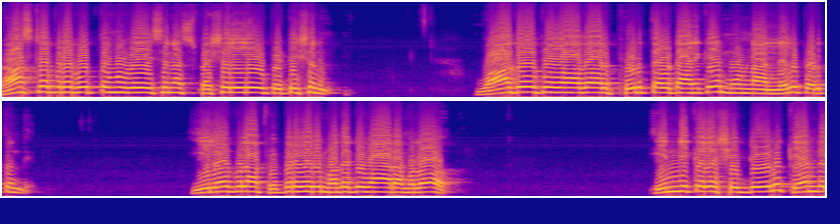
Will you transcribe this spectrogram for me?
రాష్ట్ర ప్రభుత్వము వేసిన స్పెషల్ లీవ్ పిటిషన్ వాదోపవాదాలు పూర్తవటానికే మూడు నాలుగు నెలలు పడుతుంది. ఈ లోపల ఫిబ్రవరి మొదటి వారంలో ఎన్నికల షెడ్యూల్ కేంద్ర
